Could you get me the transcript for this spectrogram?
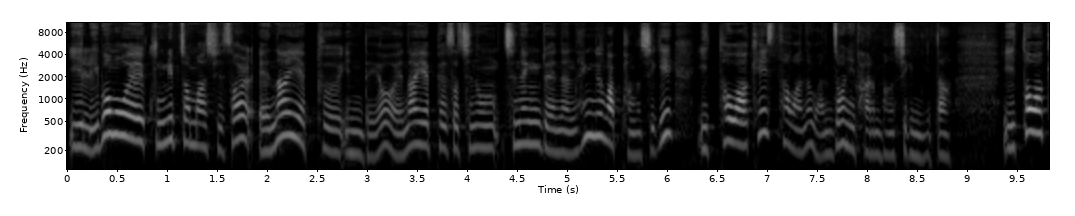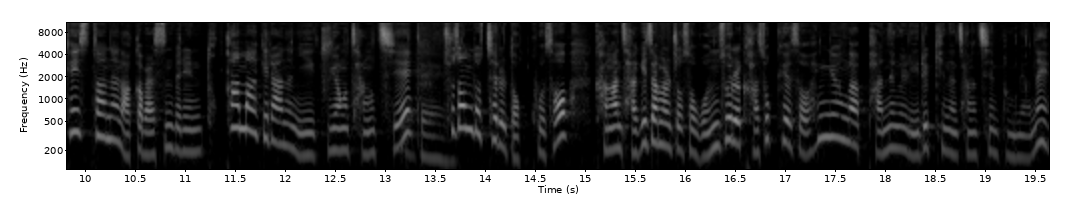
이 리버모어의 국립점화 시설 NIF인데요. NIF에서 진행, 진행 되는 핵융합 방식이 이터와 케이스타와는 완전히 다른 방식입니다. 이터와 KSTAR는 아까 말씀드린 토카막이라는 이 구형 장치에 네. 초전도체를 넣고서 강한 자기장을 줘서 원소를 가속해서 핵융합 반응을 일으키는 장치인 반면에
